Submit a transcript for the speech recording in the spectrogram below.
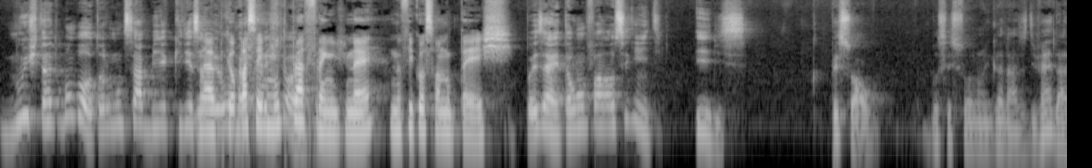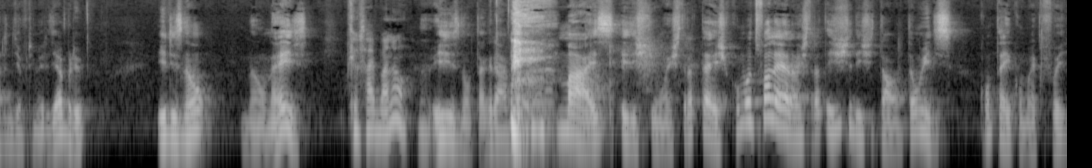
no instante bombou, todo mundo sabia, queria saber Não, é porque eu passei muito pra história. frente, né? Não ficou só no teste. Pois é, então vamos falar o seguinte, Iris, pessoal, vocês foram enganados de verdade no dia 1 de abril, Iris não, não, né Iris? Que eu saiba, não. Não, Iris não tá grávida, mas existia uma estratégia. Como eu te falei, ela é uma estrategista digital. Então, Iris, conta aí como é que foi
